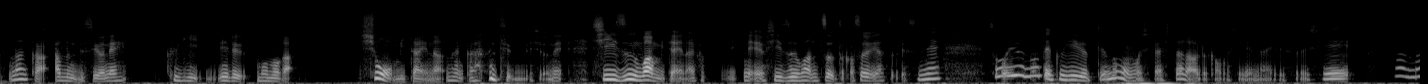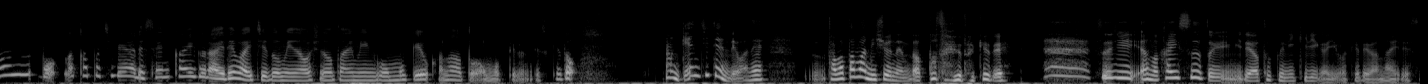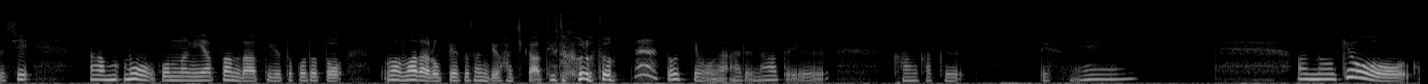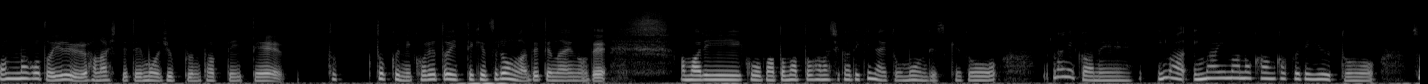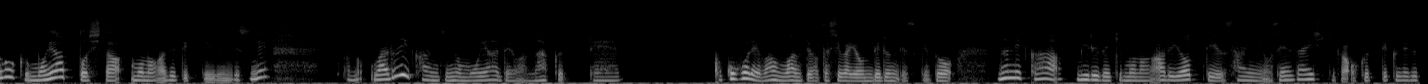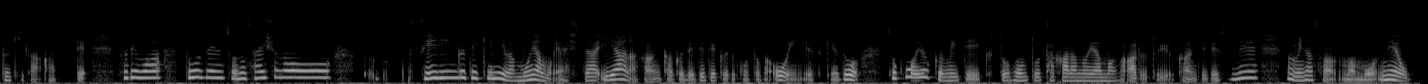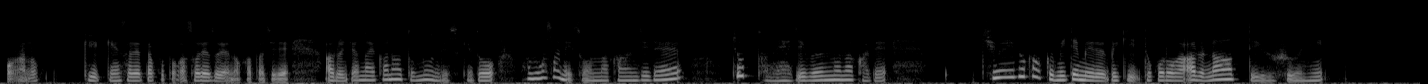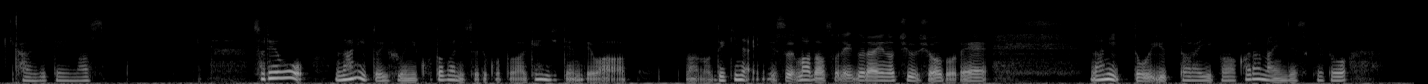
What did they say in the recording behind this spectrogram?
なんかあるんですよね区切れるものが。ショーみたいななんかなんて言うんでしょうね。シーズン1みたいな、ね、シーズン12とかそういうやつですね。そういうので区切るっていうのももしかしたらあるかもしれないですし、まあ、どんな形であれ1,000回ぐらいでは一度見直しのタイミングを設けようかなとは思ってるんですけど、現時点ではねたまたま2周年だったというだけで数字あの回数という意味では特にキリがいいわけではないですし。あもうこんなにやったんだっていうところとまあ、まだ638かっていうところと どっちもがあるなという感覚ですね。あの今日こんなことゆるゆる話しててもう10分経っていて特にこれといって結論が出てないのであまりこうまとまったお話ができないと思うんですけど何かね今今今の感覚で言うとすごくもやっとしたものが出てきているんですね。あの悪い感じのもやではなくってここ掘れワンワンって私は呼んでるんですけど何か見るべきものがあるよっていうサインを潜在意識が送ってくれる時があってそれは当然その最初のフィーリング的にはモヤモヤした嫌な感覚で出てくることが多いんですけどそこをよく見ていくと本当宝の山があるという感じですね。まあ、皆様もうねあの経験されたことがそれぞれの形であるんじゃないかなと思うんですけど、まさにそんな感じでちょっとね自分の中で注意深く見てみるべきところがあるなっていうふうに感じています。それを何というふうに言葉にすることは現時点ではあのできないんですまだそれぐらいの抽象度で何と言ったらいいかわからないんですけど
